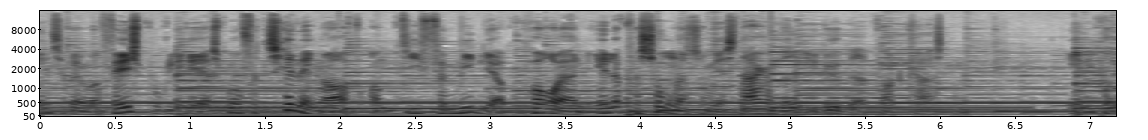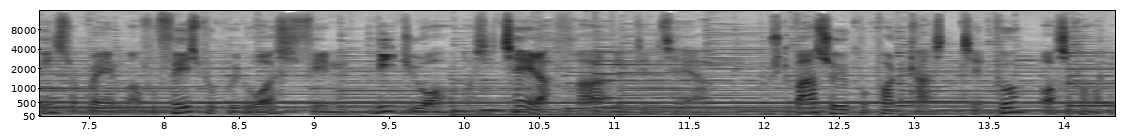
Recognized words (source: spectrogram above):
Instagram og Facebook lægger jeg små fortællinger op om de familier, pårørende eller personer, som jeg snakker med i løbet af podcasten. Instagram og på Facebook vil du også finde videoer og citater fra LinkedIn-tager. Du skal bare søge på podcasten tæt på, og så kommer den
